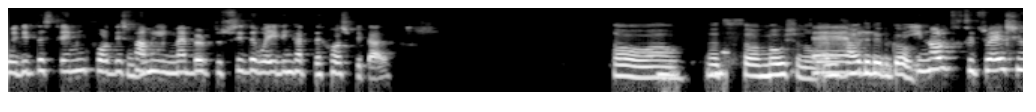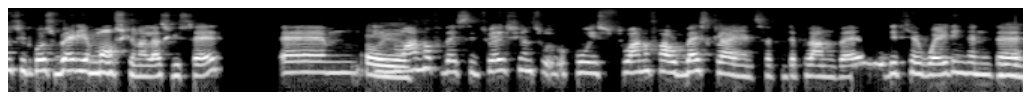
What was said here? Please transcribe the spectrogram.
we did the streaming for this mm-hmm. family member to see the wedding at the hospital. Oh wow. Mm. That's so emotional. Um, and how did it go? In all situations, it was very emotional, as you said. Um, oh, in yes. one of the situations, who is one of our best clients at the Plan V, we did her wedding and uh,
